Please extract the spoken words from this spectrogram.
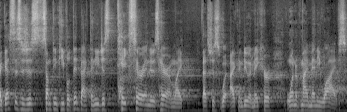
I guess this is just something people did back then. He just takes Sarah into his harem, like, that's just what I can do and make her one of my many wives.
